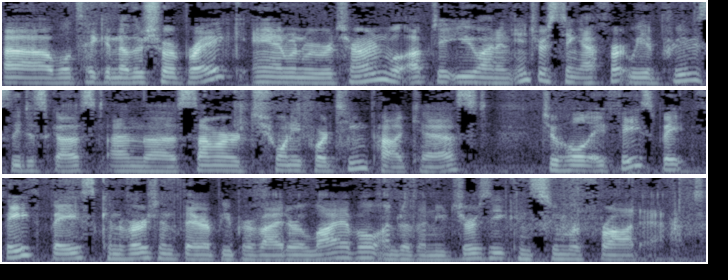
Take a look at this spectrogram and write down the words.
Uh, we'll take another short break, and when we return, we'll update you on an interesting effort we had previously discussed on the summer 2014 podcast to hold a faith based conversion therapy provider liable under the New Jersey Consumer Fraud Act.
